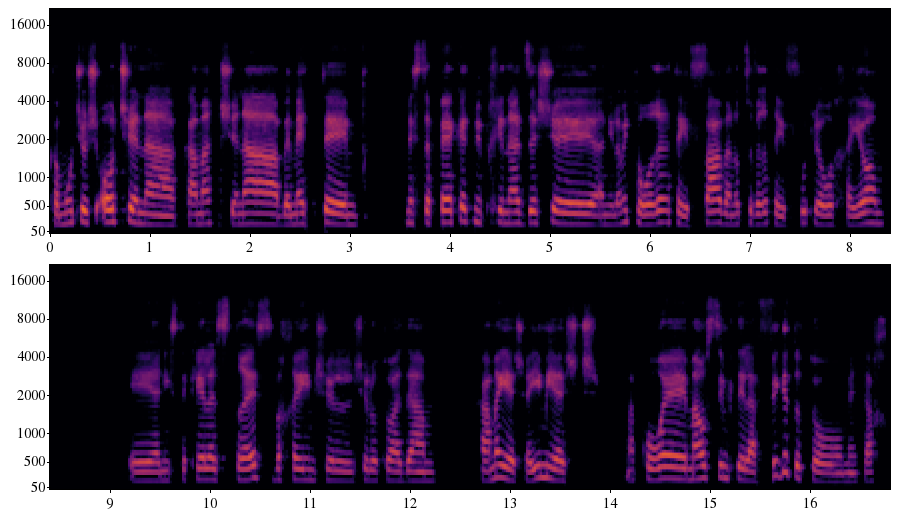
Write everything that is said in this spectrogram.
כמות של שעות שינה, כמה שינה באמת אמ, מספקת מבחינת זה שאני לא מתעוררת עייפה ואני לא צוברת עייפות לאורך היום. אה, אני אסתכל על סטרס בחיים של, של אותו אדם, כמה יש, האם יש, מה קורה, מה עושים כדי להפיג את אותו מתח.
